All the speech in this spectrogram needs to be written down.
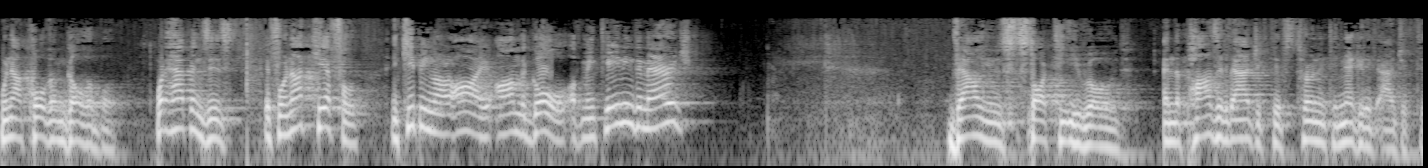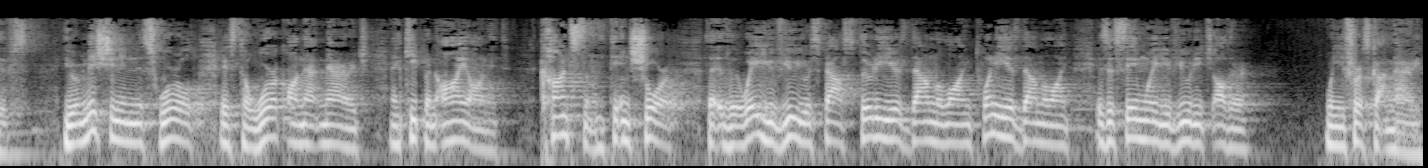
we now call them gullible. What happens is, if we're not careful in keeping our eye on the goal of maintaining the marriage, values start to erode and the positive adjectives turn into negative adjectives. Your mission in this world is to work on that marriage and keep an eye on it constantly to ensure that the way you view your spouse 30 years down the line, 20 years down the line is the same way you viewed each other when you first got married.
